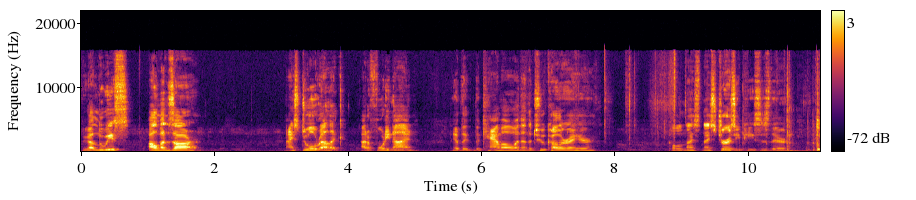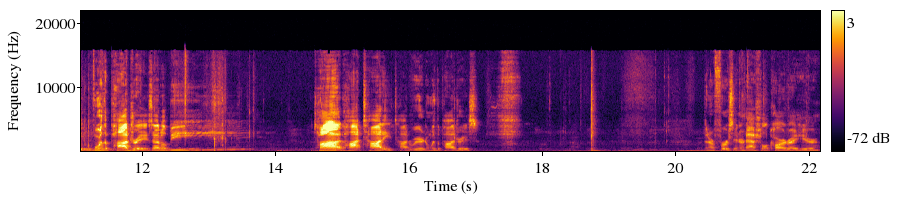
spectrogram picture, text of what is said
We got Luis Almanzar. Nice dual relic out of 49. They have the, the camo and then the two color right here. Couple nice nice jersey pieces there. For the Padres, that'll be Todd, hot toddy. Todd Reardon with the Padres. Then our first international card right here.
